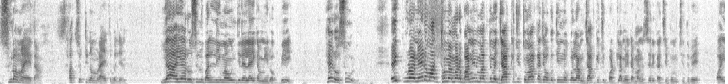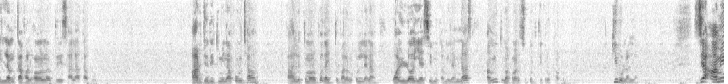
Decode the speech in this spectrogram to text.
সুরা মায়েদা, সাতষট্টি নম্বর আয়তে বলেন, ইয়া ইয়া রসুল বাল্লিমা উনজিলাইকা মি রব্বিক। হে রসুল এই কোরআনের মাধ্যমে, আমার বাণীর মাধ্যমে যা কিছু তোমার কাছে অবতীর্ণ করলাম, যা কিছু পটলাম এটা মানুষের কাছে পৌঁছে দেবে। পাইল্লাম তাফাল হমান্নাতুই সালা তাবু। আর যদি তুমি না পৌঁছাও, তাহলে তোমার উপর দায়িত্ব পালন করলে না। অল্লাহ ইয়াসি মিনান নাস, আমি তোমাকে মানুষের প্রতি থেকে রক্ষা করব। কি বল আল্লাহ? যে আমি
